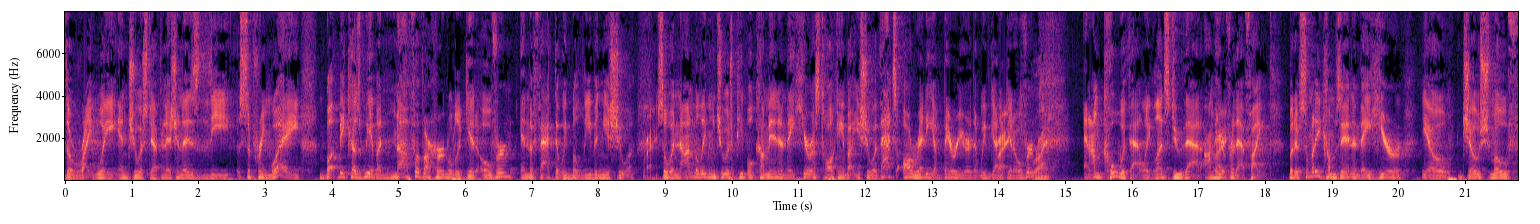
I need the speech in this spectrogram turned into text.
the right way in Jewish definition is the supreme way, but because we have enough of a hurdle to get over in the fact that we believe in Yeshua. Right. So when non-believing Jewish people come in and they hear us talking about Yeshua, that's already a barrier that we've got right. to get over. Right and I'm cool with that. Like, let's do that. I'm right. here for that fight. But if somebody comes in and they hear, you know, Joe Schmof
